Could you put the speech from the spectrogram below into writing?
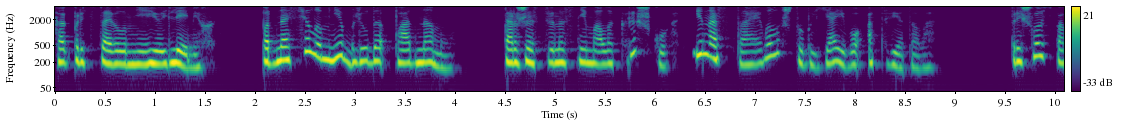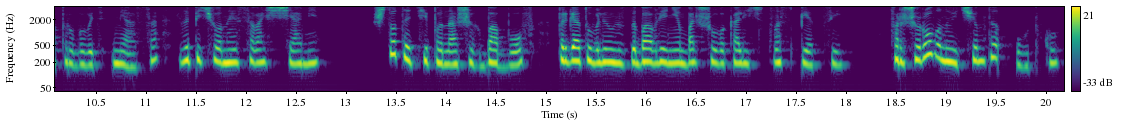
как представила мне ее лемех, подносила мне блюдо по одному. Торжественно снимала крышку и настаивала, чтобы я его отведала. Пришлось попробовать мясо, запеченное с овощами, что-то типа наших бобов, приготовленных с добавлением большого количества специй, фаршированную чем-то утку.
